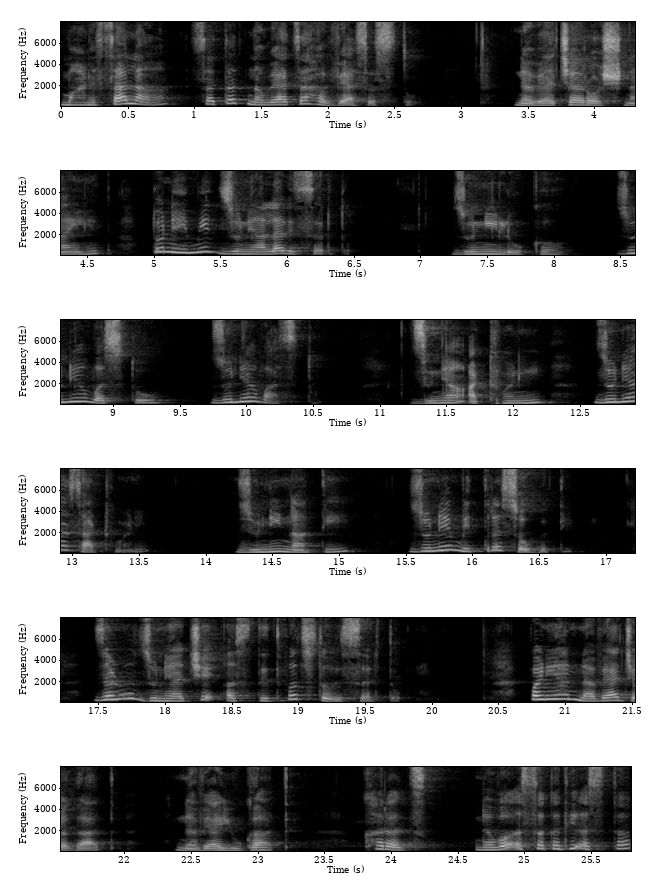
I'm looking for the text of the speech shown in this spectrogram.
माणसाला सतत नव्याचा हव्यास असतो. नव्याच्या रोषणाईत तो नेहमीच जुन्याला विसरतो. जुनी लोक जुन्या वस्तू जुन्या वास्तू जुन्या आठवणी जुन्या साठवणी जुनी नाती जुने मित्र सोबती. जणू जुन्याचे अस्तित्वच तो विसरतो. पण या नव्या जगात नव्या युगात खरंच नवं असं कधी असतं?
